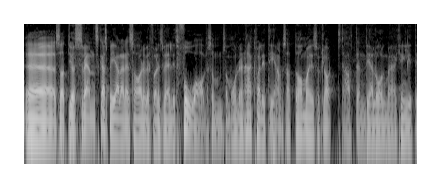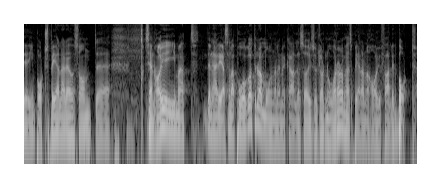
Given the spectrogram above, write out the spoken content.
Eh, så att just svenska spelare så har det väl funnits väldigt få av som, som håller den här kvaliteten. Så att då har man ju såklart haft en dialog med kring lite importspelare och sånt. Eh, sen har ju i och med att den här resan har pågått några månader med Kalle så har ju såklart några av de här spelarna har ju fallit bort.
